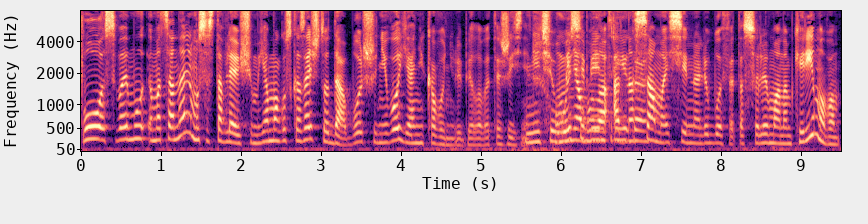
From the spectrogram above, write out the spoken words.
По своему эмоциональному составляющему я могу сказать, что да, больше него я никого не любила в этой жизни. Ничего у меня себе была интрига. одна самая сильная любовь, это с Сулейманом Керимовым,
